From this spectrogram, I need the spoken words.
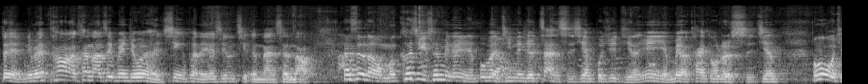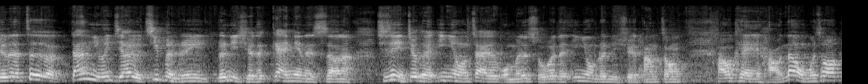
对，你们看完看到这边就会很兴奋的，尤其是几个男生啊。但是呢，我们科技与生命伦理的部分今天就暂时先不去提了，因为也没有太多的时间。不过我觉得这个，当你们只要有基本伦理伦理学的概念的时候呢，其实你就可以应用在我们所谓的应用伦理学当中。OK，好，那我们说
